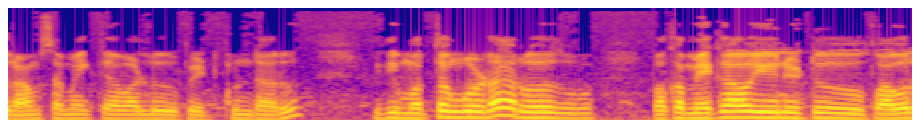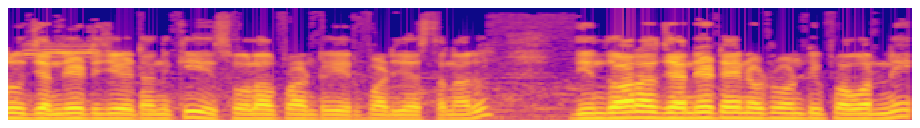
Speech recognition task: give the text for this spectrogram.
గ్రామ సమైక్య వాళ్ళు పెట్టుకుంటారు. ఇది మొత్తం కూడా రోజు ఒక మెగా యూనిట్ పవర్ జనరేట్ చేయడానికి సోలార్ ప్లాంట్ ఏర్పాటు చేస్తున్నారు. దీని ద్వారా జనరేట్ అయినటువంటి పవర్ని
